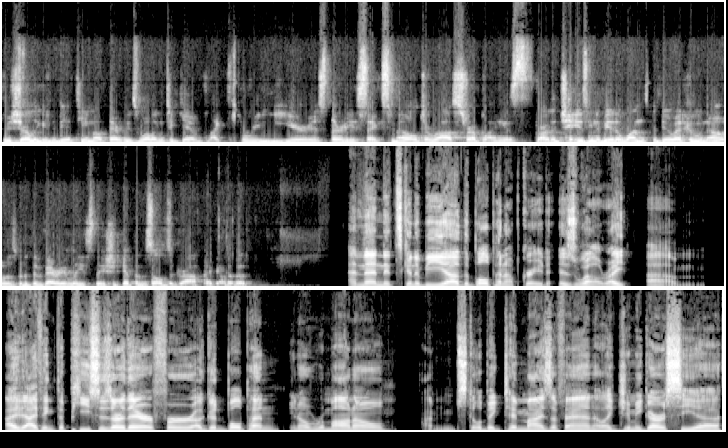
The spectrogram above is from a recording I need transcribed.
There's surely going to be a team out there who's willing to give like three years, 36 mil to Ross Stripling. Is, are the Jays going to be the ones to do it? Who knows? But at the very least, they should get themselves a draft pick out of it. And then it's going to be uh, the bullpen upgrade as well, right? Um, I, I think the pieces are there for a good bullpen. You know, Romano. I'm still a big Tim Mayza fan. I like Yimi Garcia.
